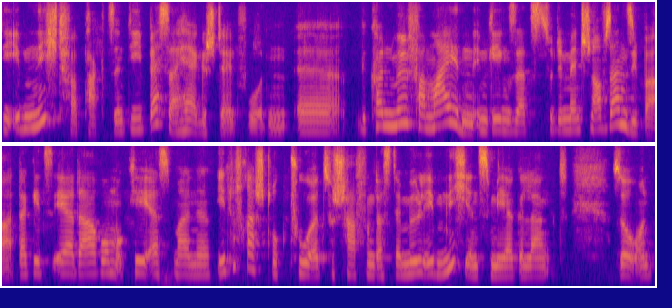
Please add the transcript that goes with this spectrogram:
die eben nicht verpackt sind, die besser hergestellt wurden. Äh, wir können Müll vermeiden im Gegensatz zu den Menschen auf Sansibar. Da geht es eher darum, okay, erstmal eine Infrastruktur zu schaffen, dass der Müll eben nicht ins Meer gelangt. So, und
